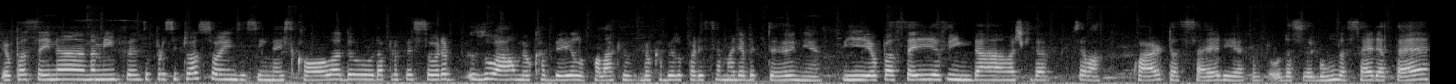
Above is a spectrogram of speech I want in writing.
Eu passei na, na minha infância por situações, assim, na escola, do, da professora zoar o meu cabelo, falar que o meu cabelo parecia Maria Bethânia. E eu passei, assim, da, acho que da, sei lá, quarta série, ou da segunda série até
